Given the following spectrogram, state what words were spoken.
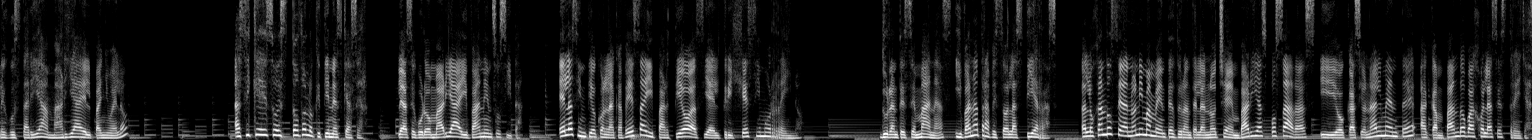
¿Le gustaría a María el pañuelo? Así que eso es todo lo que tienes que hacer, le aseguró María a Iván en su cita. Él asintió con la cabeza y partió hacia el trigésimo reino. Durante semanas, Iván atravesó las tierras, alojándose anónimamente durante la noche en varias posadas y ocasionalmente acampando bajo las estrellas.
